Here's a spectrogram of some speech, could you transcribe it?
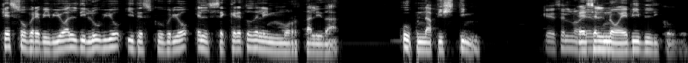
que sobrevivió al diluvio y descubrió el secreto de la inmortalidad. Upnapishtim. Que es el Noé. Es el Noé bíblico. güey.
